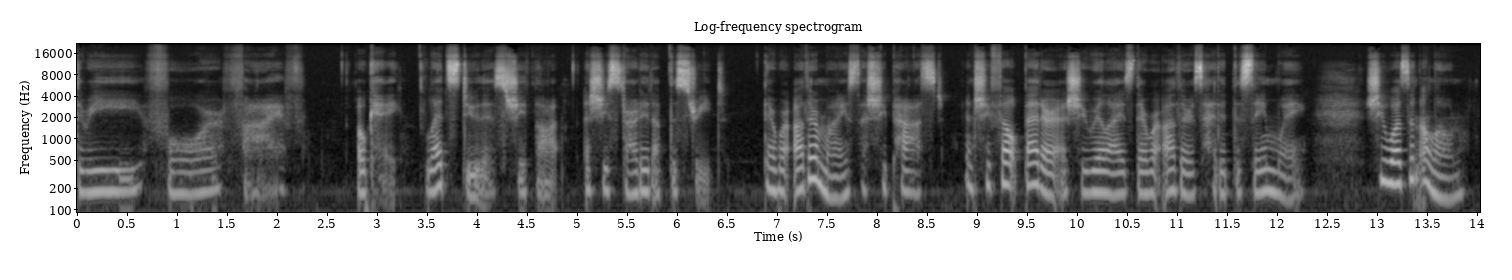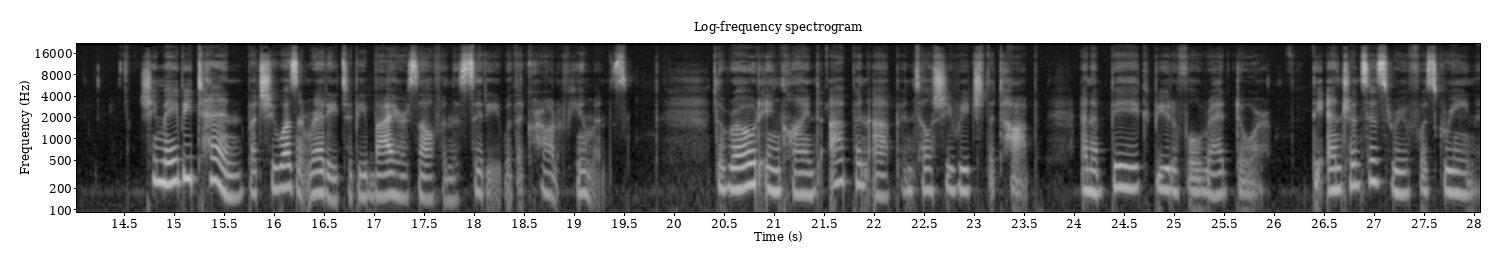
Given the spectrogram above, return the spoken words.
three, four, five. Okay, let's do this, she thought as she started up the street. There were other mice as she passed, and she felt better as she realized there were others headed the same way. She wasn't alone. She may be ten, but she wasn't ready to be by herself in the city with a crowd of humans. The road inclined up and up until she reached the top and a big, beautiful red door. The entrance's roof was green,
